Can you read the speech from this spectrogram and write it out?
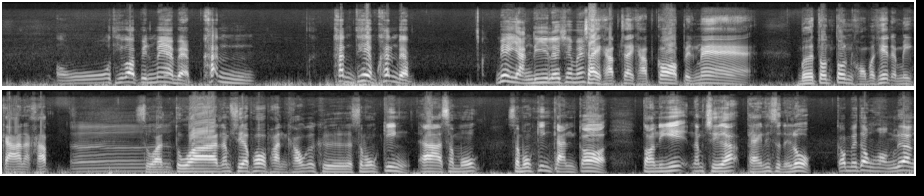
9โอ้ที่ว่าเป็นแม่แบบขั้นขั้นเทพขั้นแบบแม่อย่างดีเลยใช่ไหมใช่ครับใช่ครับ ก็เป็นแม่เบอร์ต้นๆของประเทศอเมริกานะครับอ่าส่วนตัวน้ำเชื้อพ่อพันธุ์เขาก็คือสโมกกิ้งอ่าสโมกสโมกกิ้งกันก็ตอนนี้น้ำเชื้อแพงที่สุดในโลกก็ไม่ต้องห่วงเรื่อง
